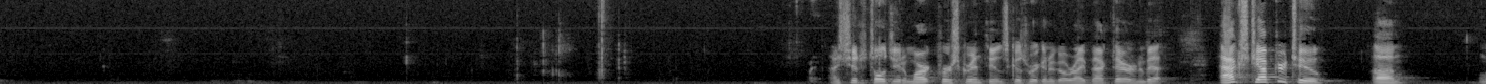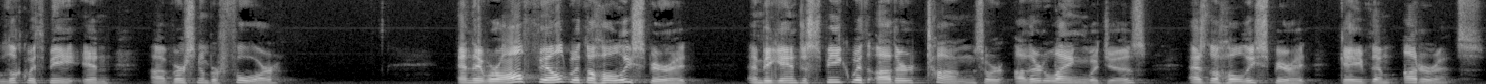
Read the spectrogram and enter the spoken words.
I should have told you to mark 1 Corinthians because we're going to go right back there in a bit. Acts chapter 2. Um, Look with me in uh, verse number four. And they were all filled with the Holy Spirit and began to speak with other tongues or other languages as the Holy Spirit gave them utterance.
